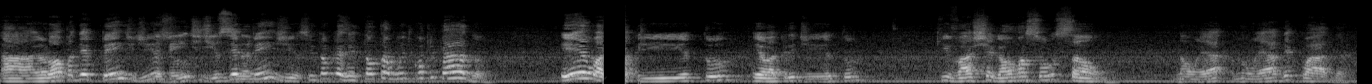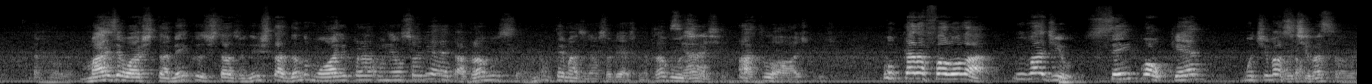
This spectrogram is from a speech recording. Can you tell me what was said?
a, a Europa depende disso. Depende disso, né? Depende disso. Então, quer dizer, então está muito complicado. Eu acredito, eu acredito que vai chegar uma solução. Não é, não é adequada. Uhum. Mas eu acho também que os Estados Unidos está dando mole para a União Soviética, para a Rússia. Não tem mais União Soviética, mas para a Você Rússia. acha? Ah, lógico. O cara falou lá, invadiu, sem qualquer motivação. Motivação, né?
